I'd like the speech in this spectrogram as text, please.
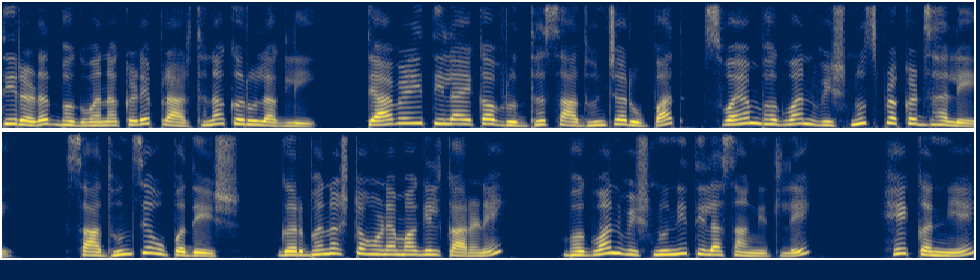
ती रडत भगवानाकडे प्रार्थना करू लागली. त्यावेळी तिला एका वृद्ध साधूंच्या रूपात स्वयं भगवान विष्णूच प्रकट झाले. साधूंचे उपदेश गर्भनष्ट होण्यामागील कारणे? भगवान विष्णूंनी तिला सांगितले हे कन्ये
